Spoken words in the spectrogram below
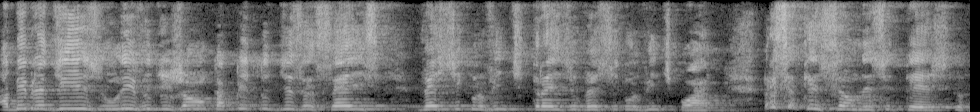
A Bíblia diz no livro de João, capítulo 16, versículo 23 e o versículo 24. Preste atenção nesse texto.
